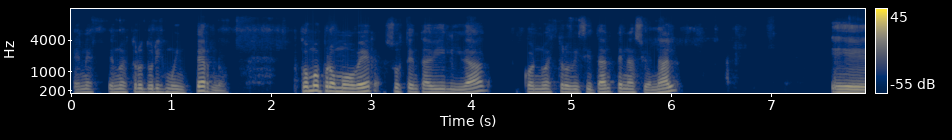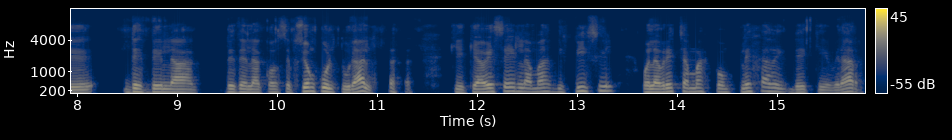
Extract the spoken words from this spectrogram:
en, nuestro turismo interno. ¿Cómo promover sustentabilidad con nuestro visitante nacional eh, desde, la, desde la concepción cultural, que, a veces es la más difícil o la brecha más compleja de, de quebrar?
